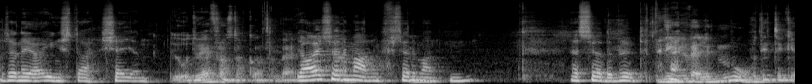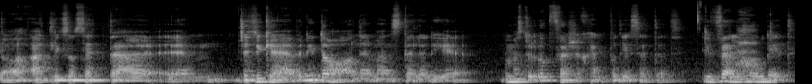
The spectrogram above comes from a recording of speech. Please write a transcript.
Och sen är jag yngsta tjejen. Och du är från Stockholm från början? Jag är Södermalm. Södermalm. Mm. Jag är söderbrud. Det är ju väldigt modigt tycker jag att liksom sätta, ehm, det tycker jag även idag när man ställer det, när man står upp för sig själv på det sättet. Det är väldigt modigt.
